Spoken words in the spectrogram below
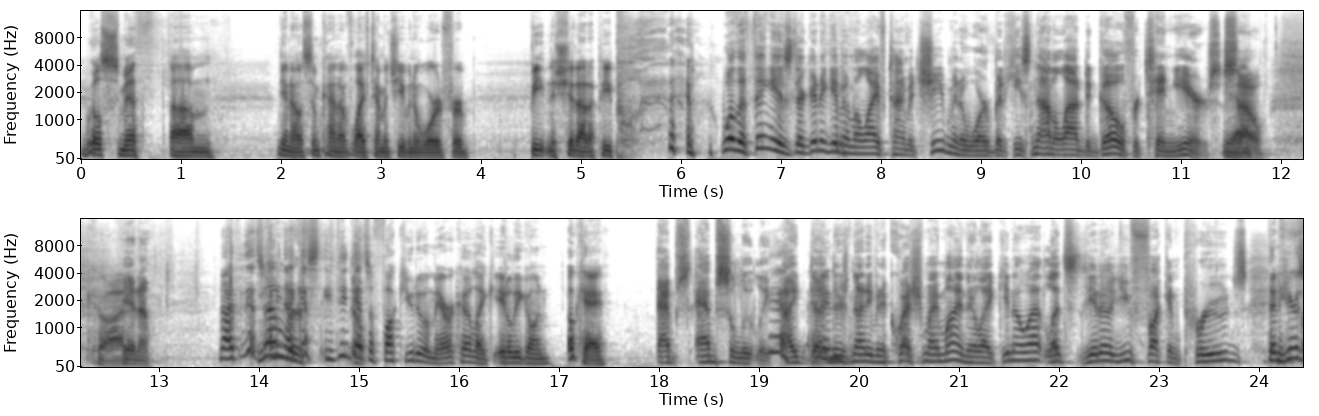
Will Smith, um, you know, some kind of lifetime achievement award for beating the shit out of people. Well, the thing is, they're going to give him a lifetime achievement award, but he's not allowed to go for 10 years. Yeah. So, God. you know, No, I think that's. I mean, I guess you think Oh. that's a fuck you to America, like Italy going, okay, abs- absolutely. Yeah, I, I uh, mean- there's not even a question in my mind. They're like, you know what? Let's, you know, you fucking prudes. then here's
